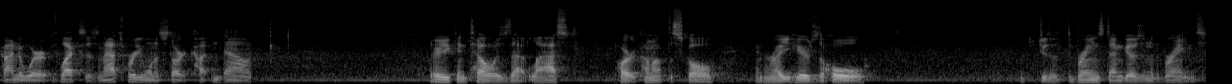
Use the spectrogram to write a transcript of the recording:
kind of where it flexes, and that's where you want to start cutting down. There you can tell is that last part coming off the skull, and right here's the hole. The the brainstem goes into the brains.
